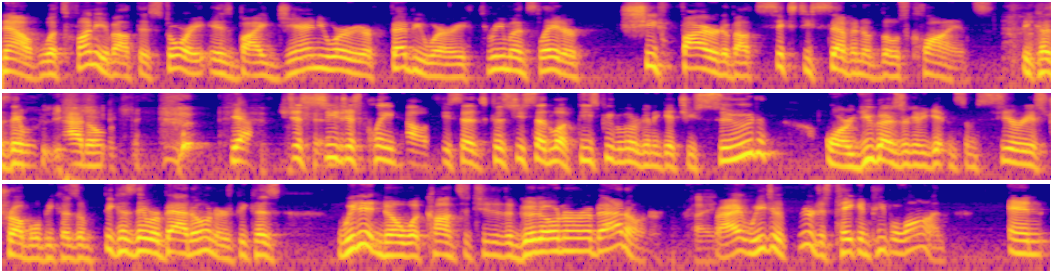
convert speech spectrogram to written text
Now, what's funny about this story is by January or February, three months later, she fired about 67 of those clients because they were bad owners. Yeah, just she just cleaned house. She said because she said, look, these people are going to get you sued, or you guys are going to get in some serious trouble because of because they were bad owners. Because we didn't know what constituted a good owner or a bad owner, right? right? We just we were just taking people on, and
